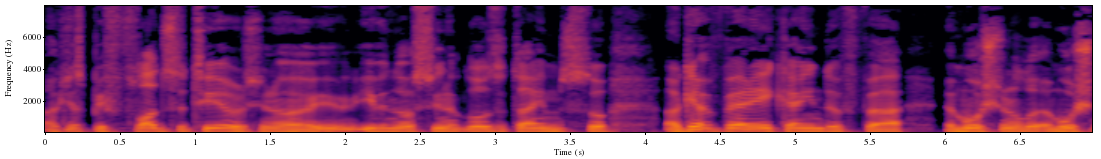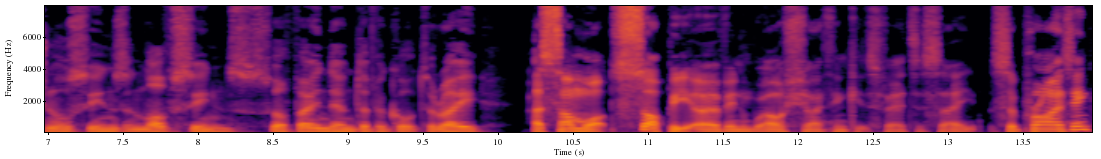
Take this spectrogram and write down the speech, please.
I just be floods of tears, you know, even though I've seen it loads of times. So I get very kind of uh, emotional, emotional scenes and love scenes. So I find them difficult to write. A somewhat soppy Irvine Welsh, I think it's fair to say. Surprising?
